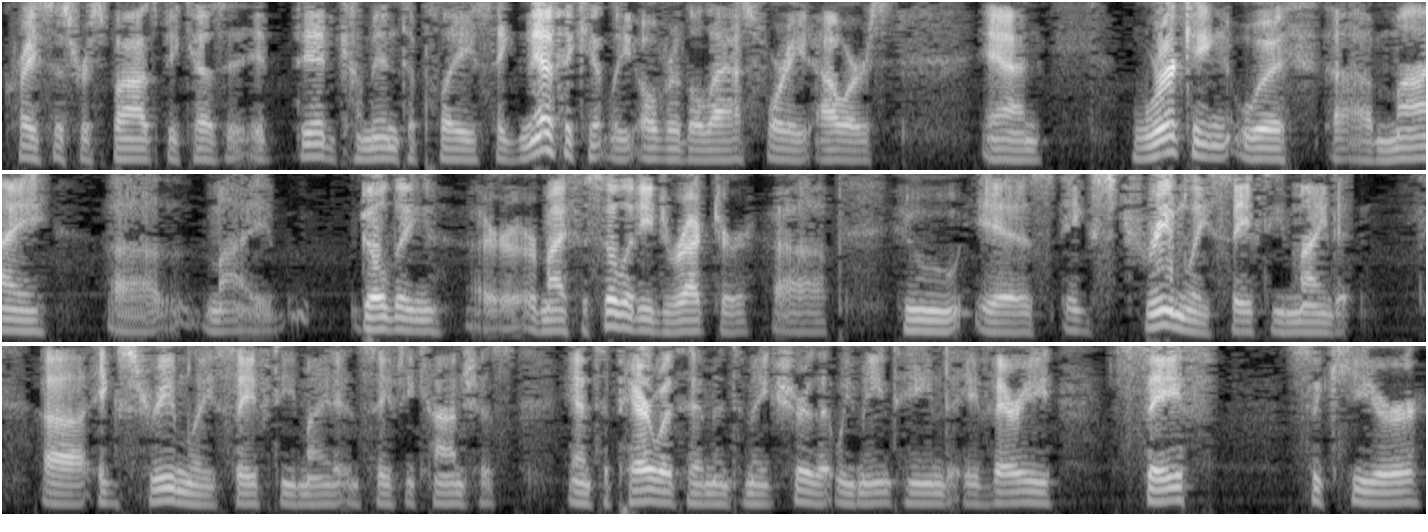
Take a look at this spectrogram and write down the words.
crisis response, because it, it, did come into play significantly over the last 48 hours, and working with uh, my uh, my building or, or, my facility director, uh, who is extremely safety minded, uh, extremely safety minded and safety conscious, and to pair with him and to make sure that we maintained a very safe, secure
